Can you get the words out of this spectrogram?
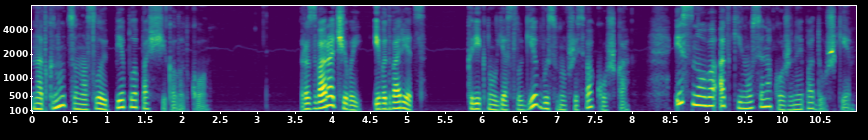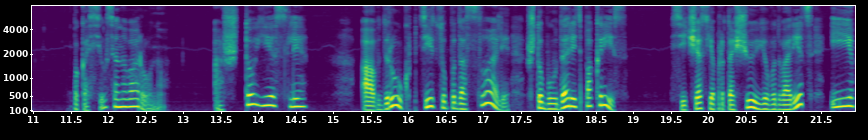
наткнуться на слой пепла по щиколотку. «Разворачивай и во дворец!» — крикнул я слуге, высунувшись в окошко, и снова откинулся на кожаные подушки. Покосился на ворону. «А что если...» А вдруг птицу подослали, чтобы ударить по Крис? Сейчас я протащу ее во дворец и...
